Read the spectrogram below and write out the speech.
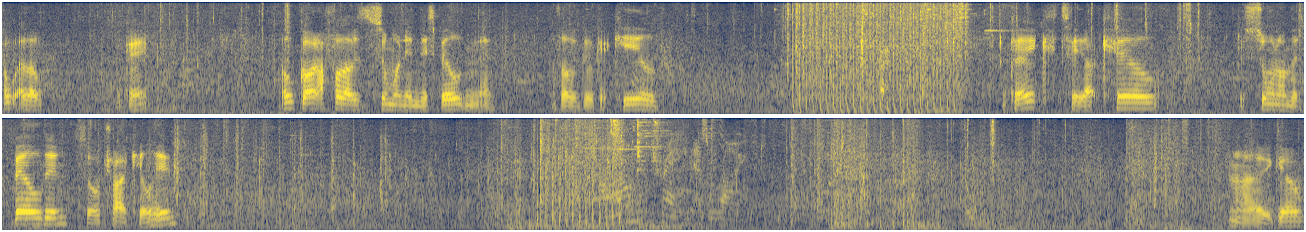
Oh, hello. Okay. Oh god, I thought there was someone in this building then. I thought I was gonna get killed. Okay, take that kill. There's someone on this building, so I'll try to kill him. Our armored train has arrived. Alright, there we go.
